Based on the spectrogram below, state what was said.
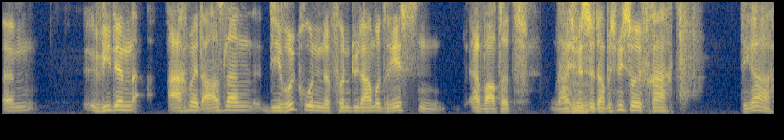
ähm, wie denn Ahmed Arslan die Rückrunde von Dynamo Dresden erwartet. Da habe ich, mich mhm. so, hab ich mich so gefragt, Digga,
